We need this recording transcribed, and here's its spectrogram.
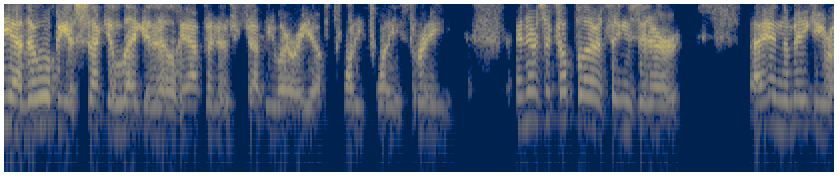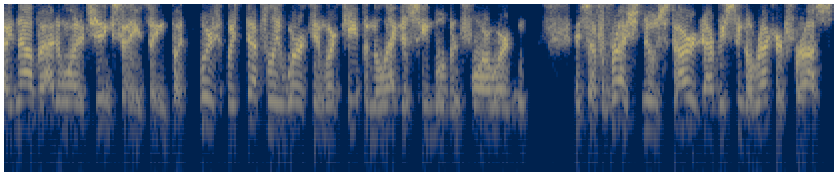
Yeah, there will be a second leg, and it'll happen in February of 2023. And there's a couple other things that are in the making right now, but I don't want to jinx anything. But we're, we're definitely working. We're keeping the legacy moving forward. And it's a fresh new start every single record for us.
